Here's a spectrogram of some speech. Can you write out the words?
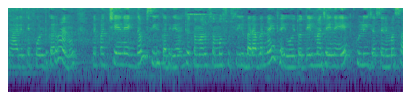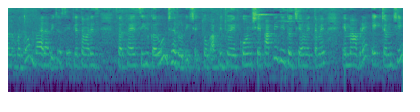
છો આ રીતે ફોલ્ડ કરવાનું અને પછી એને એકદમ સીલ કરી દેવાનું. જો તમારું સમોસું સીલ બરાબર નહીં થયું હોય તો તેલમાં જઈને એ ખુલી જશે અને મસાલો બધો બહાર આવી જશે. એટલે તમારે સરખાએ સીલ કરવું જરૂરી છે. તો આપણે જો એ કોન શેપ આપી દીધો છે, હવે તમે એમાં આપણે એક ચમચી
